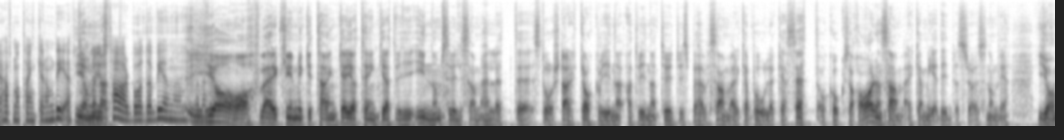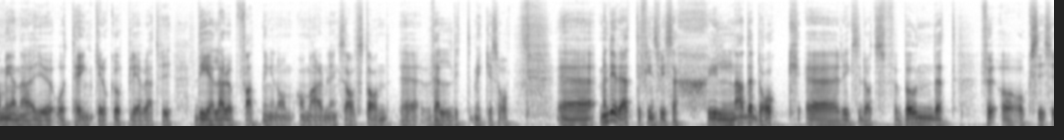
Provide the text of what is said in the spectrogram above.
haft några tankar om det? Eftersom du just att, har båda benen. Ja, verkligen mycket tankar. Jag tänker att vi inom civilsamhället eh, står starka och vi, att vi naturligtvis behöver samverka på olika sätt och också har en samverkan med idrottsrörelsen om det. Jag menar ju och tänker och upplever att vi delar uppfattningen om, om armlängds avstånd. Eh, väldigt mycket så. Eh, men det är rätt, det finns vissa skillnader dock. Eh, Riksidrottsförbundet för, och SISU,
